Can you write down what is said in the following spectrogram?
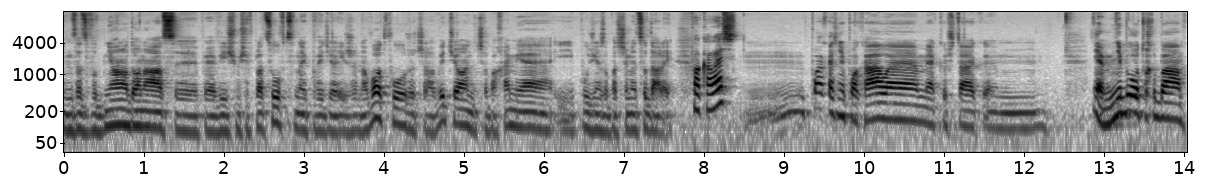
Więc zadzwoniono do nas, y, pojawiliśmy się w placówce, no i powiedzieli, że nowotwór, że trzeba wyciąć, trzeba chemię i później zobaczymy co dalej. Płakałeś? Mm, Płakać nie płakałem, jakoś tak. ym, Nie wiem, nie było to chyba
